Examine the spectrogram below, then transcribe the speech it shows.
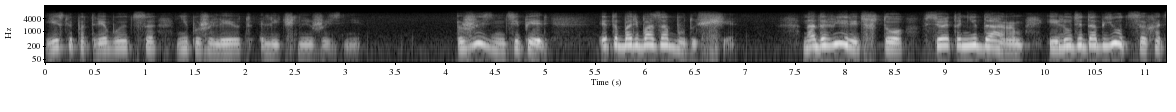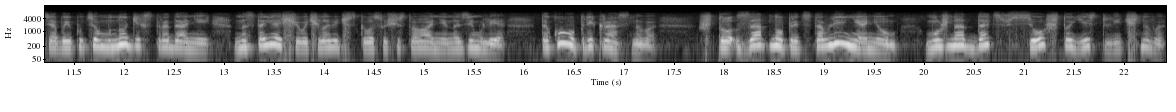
если потребуется, не пожалеют личной жизни. Жизнь теперь — это борьба за будущее. Надо верить, что все это не даром, и люди добьются, хотя бы и путем многих страданий, настоящего человеческого существования на Земле, такого прекрасного, что за одно представление о нем можно отдать все, что есть личного,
